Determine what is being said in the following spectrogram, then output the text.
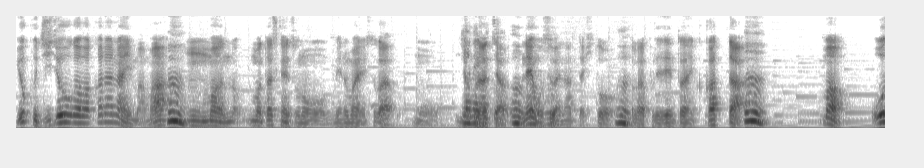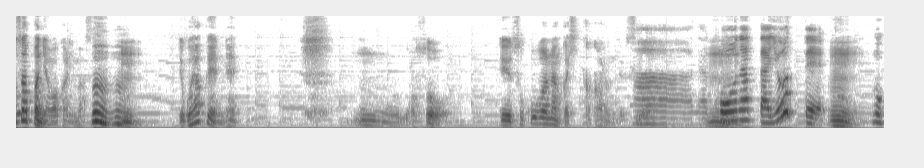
よく事情がわからないまま、うんまあな、まあ確かにその目の前の人がもういなくなっちゃうね、うんうんうんお世話になった人、うんだからプレゼント代にかかった、うん。まあ、大雑把にはわかります。うんうんで、500円ね。うん、あそう。で、そこがなんか引っかかるんですよ。ああ、うんこうなったよって、うん。もう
